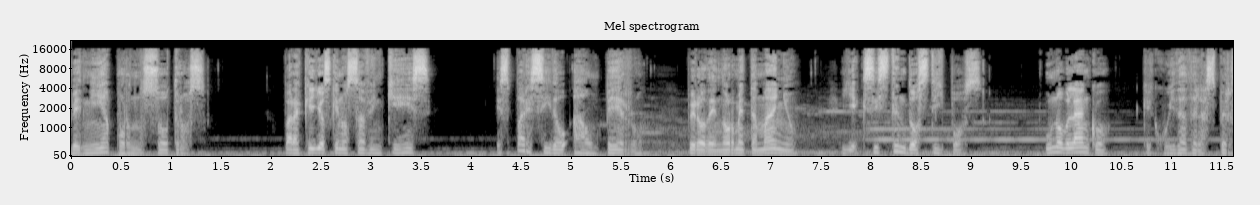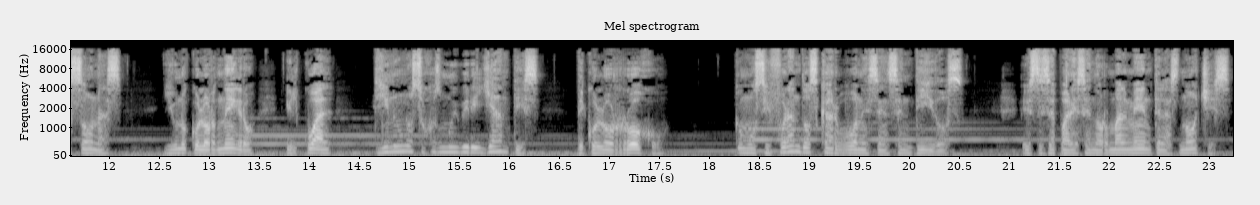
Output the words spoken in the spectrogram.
venía por nosotros. Para aquellos que no saben qué es, es parecido a un perro, pero de enorme tamaño, y existen dos tipos. Uno blanco, que cuida de las personas, y uno color negro, el cual tiene unos ojos muy brillantes, de color rojo, como si fueran dos carbones encendidos. Este se aparece normalmente en las noches.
